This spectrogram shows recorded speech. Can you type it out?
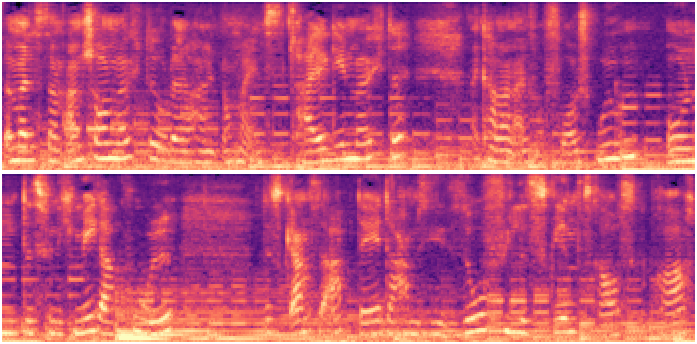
wenn man das dann anschauen möchte oder halt nochmal ins Detail gehen möchte, dann kann man einfach vorspulen. Und das finde ich mega cool. Das ganze Update, da haben sie so viele Skins rausgebracht.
